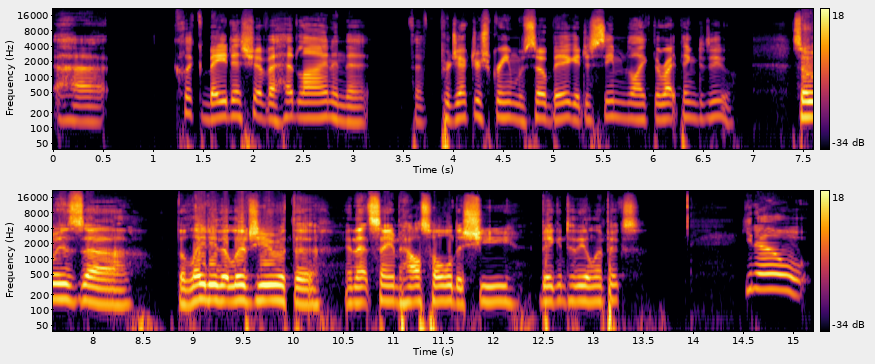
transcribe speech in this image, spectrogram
uh, clickbaitish of a headline, and the the projector screen was so big, it just seemed like the right thing to do. So is uh, the lady that lives you at the in that same household is she big into the Olympics? You know,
